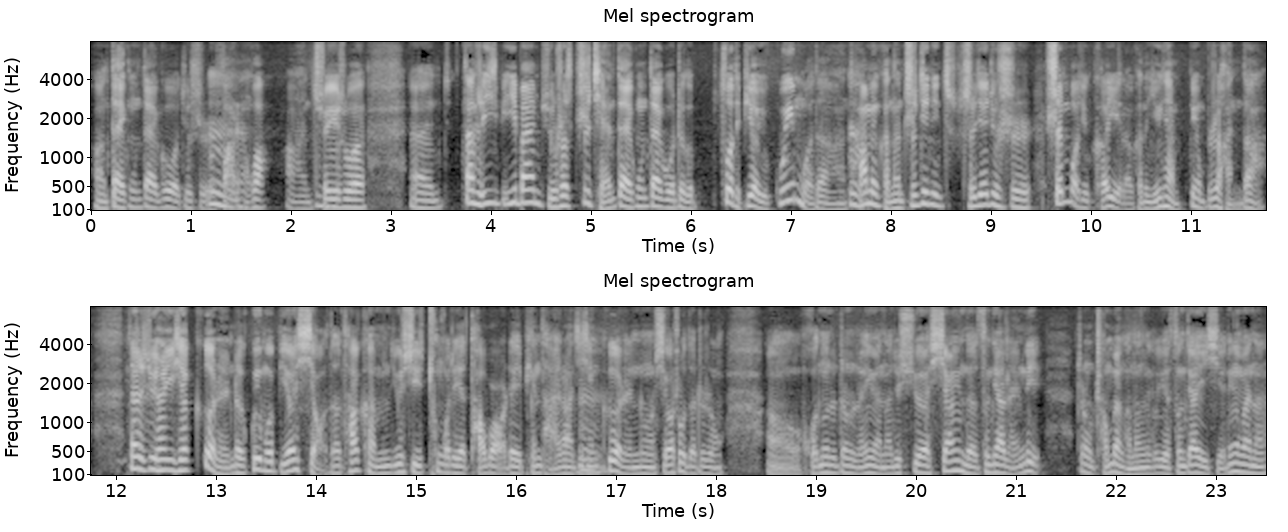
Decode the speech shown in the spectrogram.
啊代工代购就是法人化啊，所以说，嗯，但是一一般比如说之前代工代购这个。做的比较有规模的啊，他们可能直接你直接就是申报就可以了，可能影响并不是很大。但是就像一些个人这个规模比较小的，他可能尤其通过这些淘宝这些平台上进行个人这种销售的这种，嗯，活动的这种人员呢，就需要相应的增加人力，这种成本可能也增加一些。另外呢，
